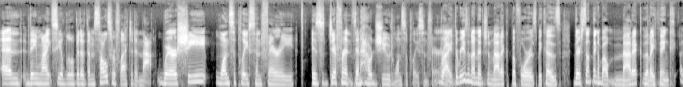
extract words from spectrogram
And they might see a little bit of themselves reflected in that, where she wants a place in fairy is different than how Jude wants a place in fairy. Right. The reason I mentioned Madoc before is because there's something about Madoc that I think uh,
